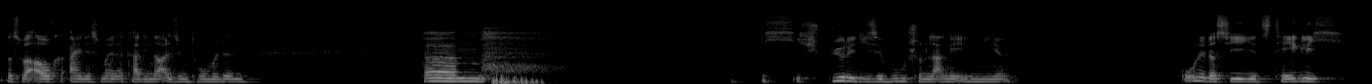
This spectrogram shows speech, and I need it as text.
das war auch eines meiner Kardinalsymptome, denn ähm, ich, ich spüre diese Wut schon lange in mir. Ohne dass sie jetzt täglich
